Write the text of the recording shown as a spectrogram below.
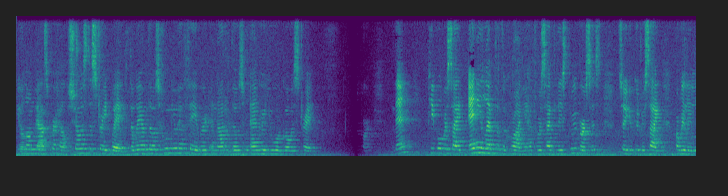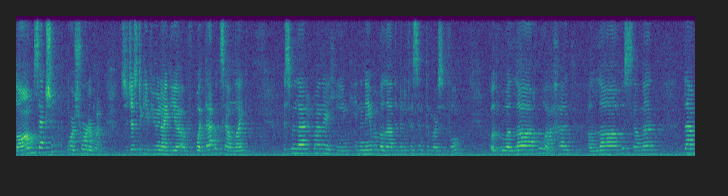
you alone we ask for help. Show us the straight way, the way of those whom you have favored, and not of those who anger you or go astray. Then people recite any length of the Quran. You have to recite at least three verses. So you could recite a really long section or a shorter one. So just to give you an idea of what that would sound like. Bismillah ar-Rahman ar-Rahim. In the name of Allah, the Beneficent, the Merciful. قل هو الله أحد الله الصمد لم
